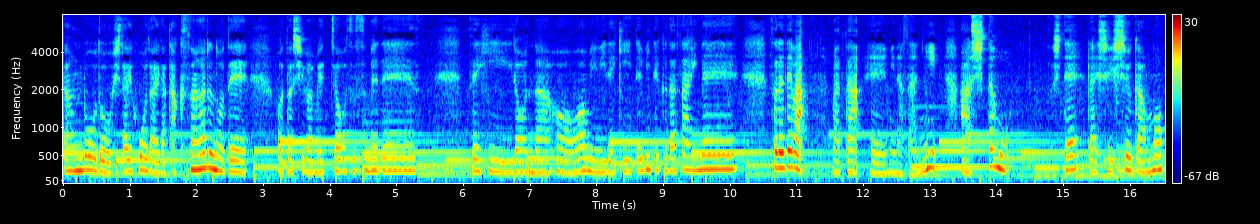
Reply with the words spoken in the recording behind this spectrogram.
ダウンロードしたい放題がたくさんあるので私はめっちゃおすすめです。ぜひいろんな本を耳で聞いてみてくださいね。それではまた、えー、皆さんに明日もそして来週1週間も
